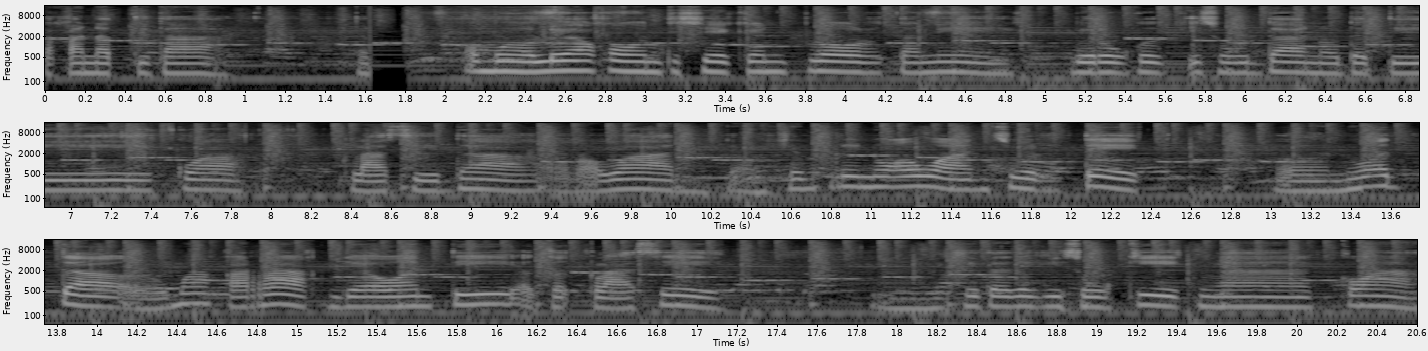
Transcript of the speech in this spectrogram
kakanat kita. Umuli ako ti second floor tani, biro kag isuda no dati kwa klase da orawan. Siyempre no awan swerte. Uh, no adda, uh, makarak, diawan ti agka klase. Hmm, kita lagi sukik nga kwa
